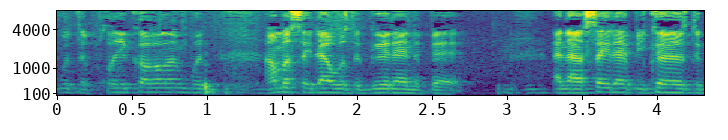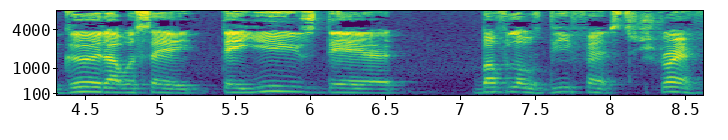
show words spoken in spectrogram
with the play calling. But I'm gonna say that was the good and the bad, and I say that because the good, I would say they used their Buffalo's defense strength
